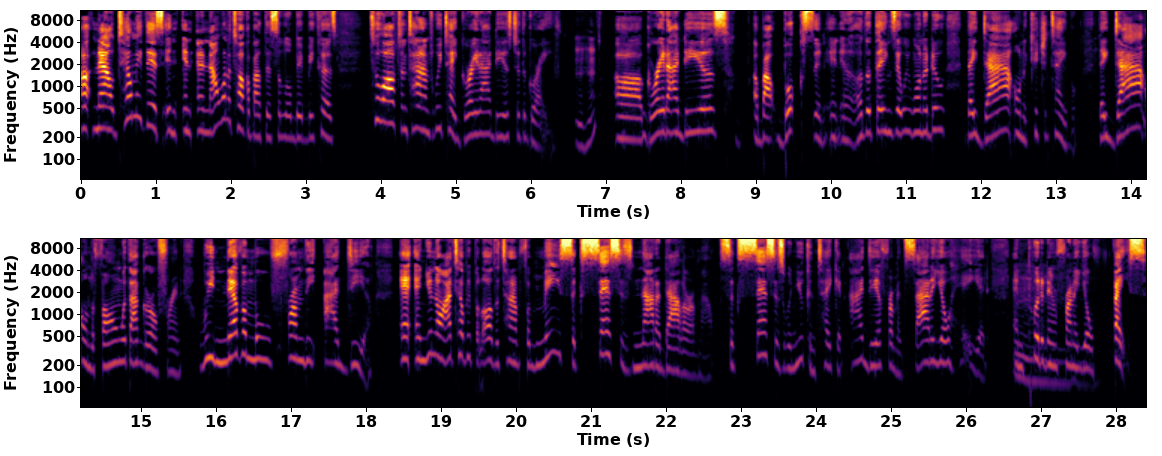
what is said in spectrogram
Uh, now, tell me this, and, and, and I want to talk about this a little bit because too often times we take great ideas to the grave. Mm-hmm. uh, great ideas about books and, and, and other things that we want to do, they die on the kitchen table. They die on the phone with our girlfriend. We never move from the idea. And, and you know, I tell people all the time, for me, success is not a dollar amount. Success is when you can take an idea from inside of your head and put it in front of your mm. face.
